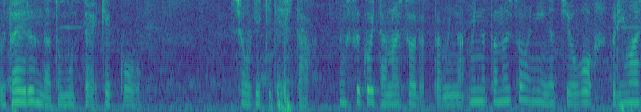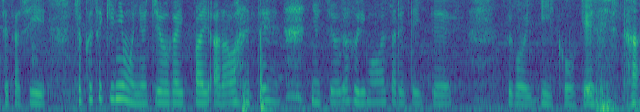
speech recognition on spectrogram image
歌えるんだと思って結構衝撃でした。でもすごい楽しそうだった。みんなみんな楽しそうにニョチオを振り回してたし客席にもニョチオがいっぱい現れてニョチオが振り回されていてすごいいい光景でした。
